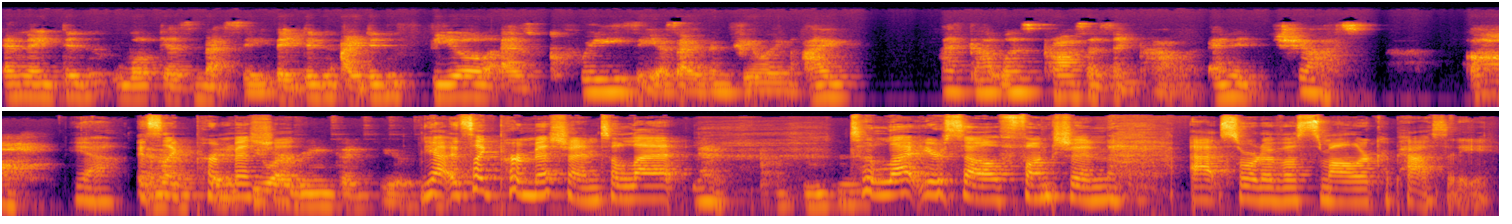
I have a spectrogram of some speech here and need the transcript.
and they didn't look as messy. They didn't I didn't feel as crazy as I've been feeling. I I've got less processing power. And it just ah oh, yeah. It's and like I, permission. Thank you, Irene. Thank you. Yeah, it's like permission to let Yeah. Mhm. to let yourself function at sort of a smaller capacity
